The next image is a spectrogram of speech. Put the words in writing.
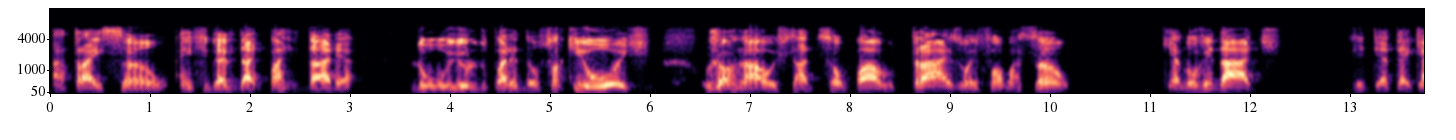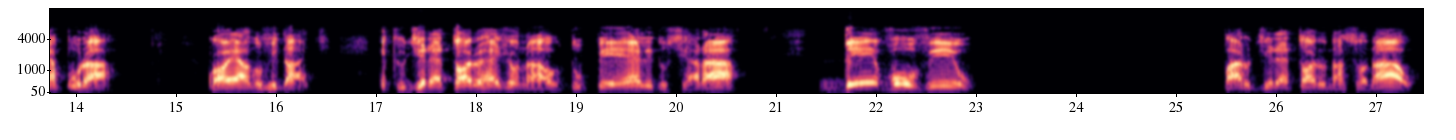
a traição, a infidelidade partidária do Yuri do Paredão. Só que hoje o jornal Estado de São Paulo traz uma informação que é novidade. A gente tem até que apurar. Qual é a novidade? É que o Diretório Regional do PL do Ceará devolveu para o Diretório Nacional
